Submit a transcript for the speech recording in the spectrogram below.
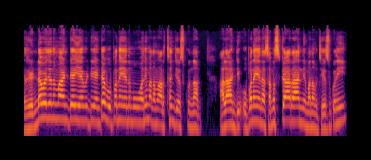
రెండవ జన్మ అంటే ఏమిటి అంటే ఉపనయనము అని మనం అర్థం చేసుకుందాం. అలాంటి ఉపనయన సంస్కారాన్ని మనం చేసుకుని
